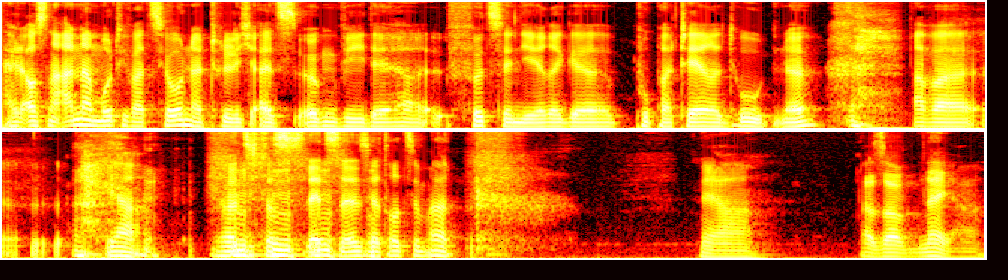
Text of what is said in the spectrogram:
Halt aus einer anderen Motivation natürlich als irgendwie der 14-jährige pubertäre Dude, ne? Aber äh, ja, hört sich das letzten Endes ja trotzdem an. Ja. Also, naja.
